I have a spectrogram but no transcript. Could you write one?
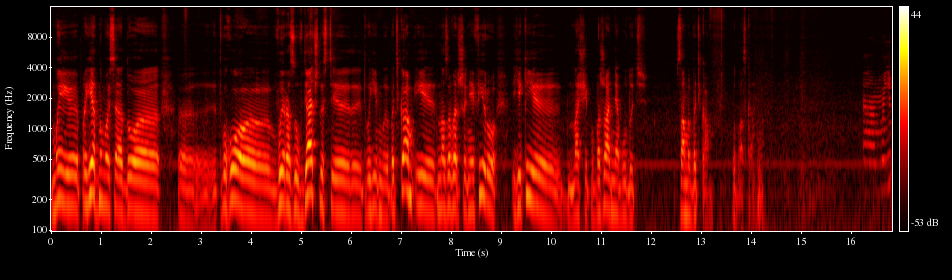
ми приєднуємося до е, твого виразу вдячності е, твоїм батькам і на завершення ефіру, які наші побажання будуть саме батькам. Будь ласка. Е, Мої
